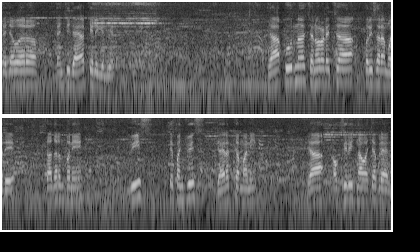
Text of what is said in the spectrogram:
त्याच्यावर त्यांची जाहिरात केली गेली आहे. ह्या पूर्ण शनिवारवाड्याच्या परिसरामध्ये साधारणपणे वीस ते पंचवीस जाहिरात कामाने ह्या ऑक्झिरीज नावाच्या ब्रँड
